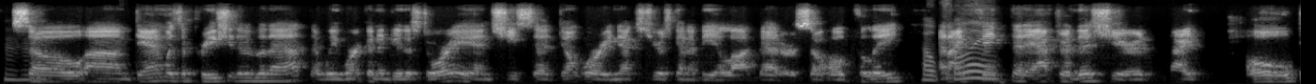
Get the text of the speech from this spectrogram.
Mm-hmm. So um, Dan was appreciative of that, that we weren't going to do the story. And she said, don't worry, next year is going to be a lot better. So hopefully, hopefully, and I think that after this year, I hope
